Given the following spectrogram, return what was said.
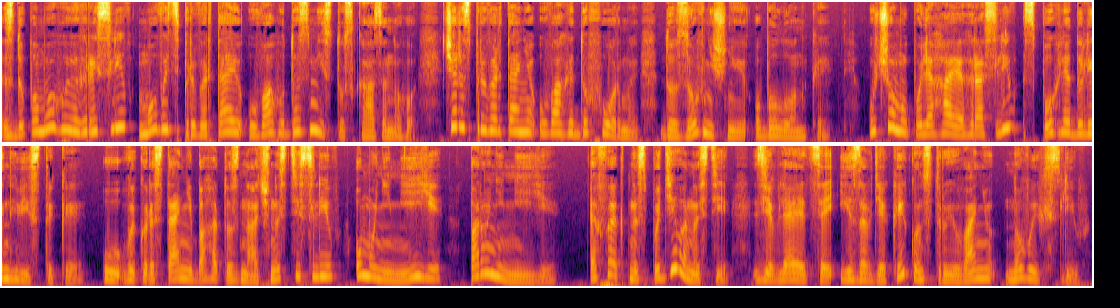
З допомогою гри слів мовець привертає увагу до змісту сказаного через привертання уваги до форми, до зовнішньої оболонки. У чому полягає гра слів з погляду лінгвістики? У використанні багатозначності слів, омонімії, паронімії. Ефект несподіваності з'являється і завдяки конструюванню нових слів.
